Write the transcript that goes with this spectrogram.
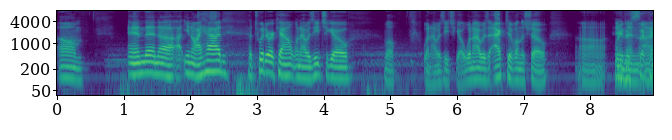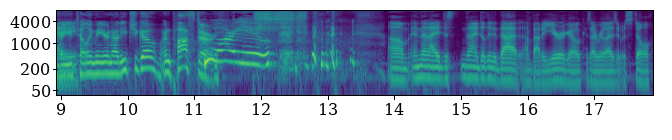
Um, and then, uh, you know, I had a Twitter account when I was Ichigo. Well, when I was Ichigo, when I was active on the show. Uh, Wait and a then second. I, Are you telling me you're not Ichigo? Imposter. Who are you? Um, and then I just then I deleted that about a year ago because I realized it was still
